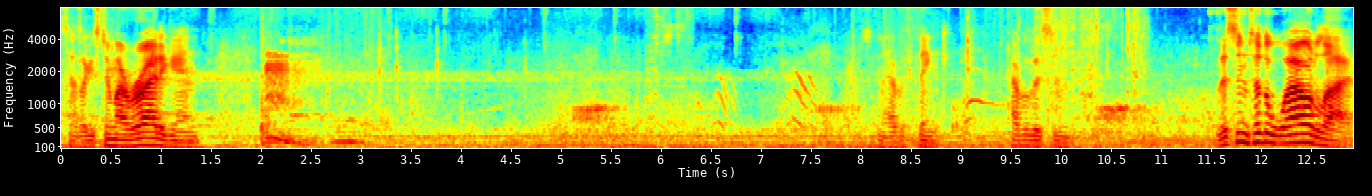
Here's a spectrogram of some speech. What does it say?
Sounds like he's to my right again. Just gonna have a think. Have a listen. Listen to the wildlife.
